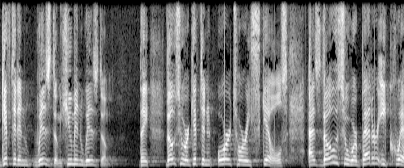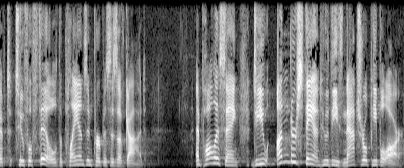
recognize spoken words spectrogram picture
gifted in wisdom, human wisdom. They, those who were gifted in oratory skills as those who were better equipped to fulfill the plans and purposes of God. And Paul is saying, Do you understand who these natural people are?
